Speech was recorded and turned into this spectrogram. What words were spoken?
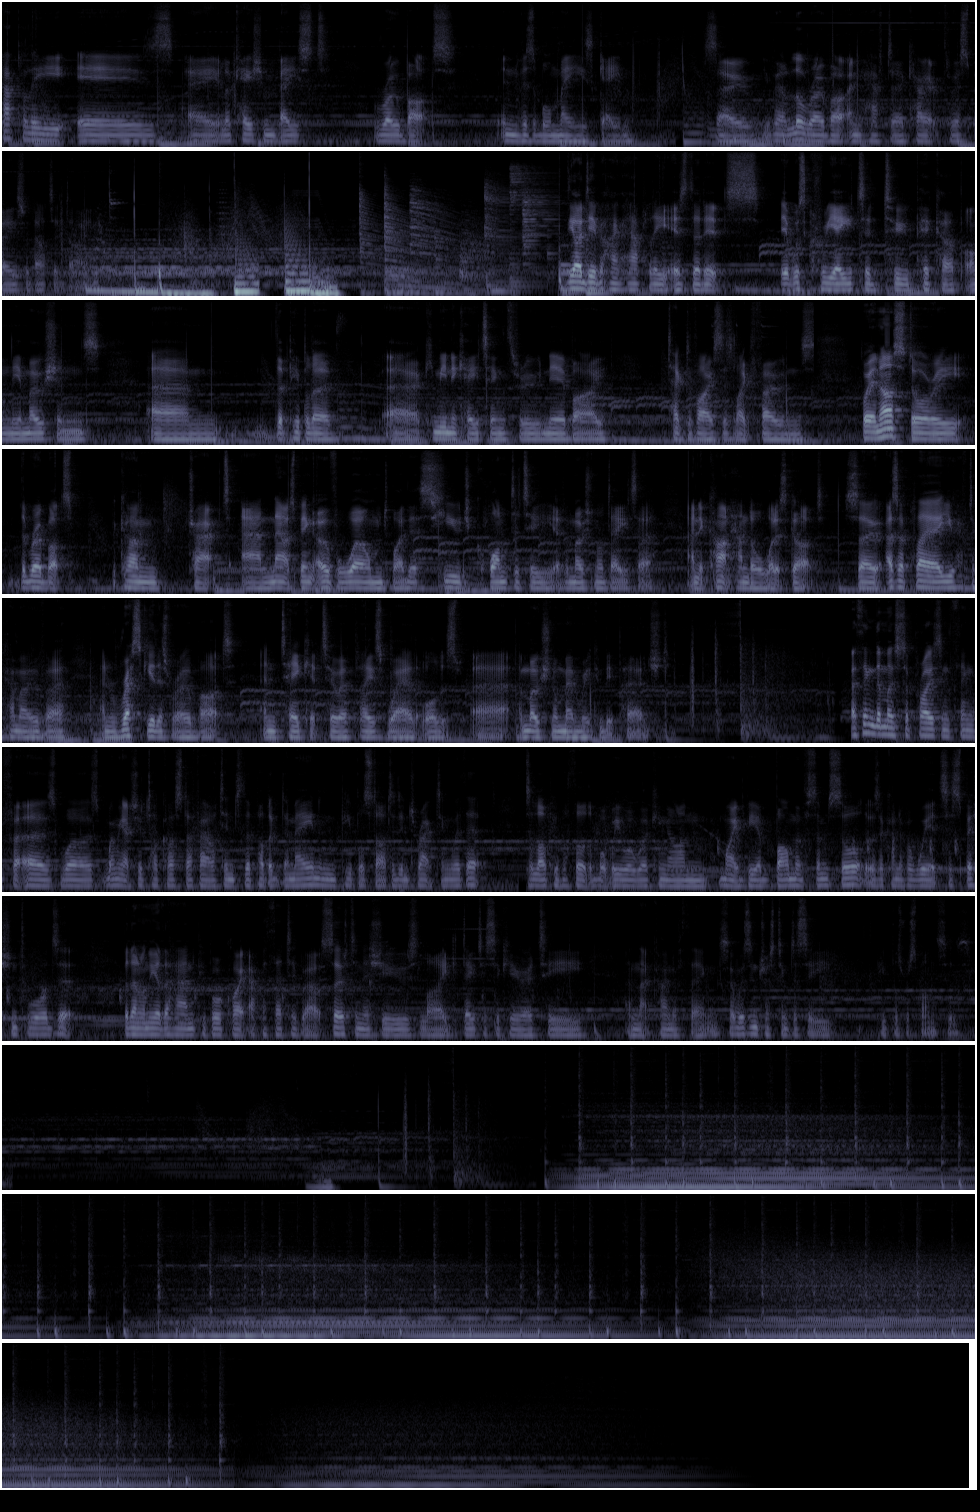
Happily is a location-based robot invisible maze game. So you've got a little robot and you have to carry it through a space without it dying. The idea behind Happily is that it's it was created to pick up on the emotions um, that people are uh, communicating through nearby tech devices like phones. But in our story, the robot's become trapped and now it's being overwhelmed by this huge quantity of emotional data and it can't handle what it's got. So as a player, you have to come over and rescue this robot and take it to a place where all its uh, emotional memory can be purged. I think the most surprising thing for us was when we actually took our stuff out into the public domain and people started interacting with it. A lot of people thought that what we were working on might be a bomb of some sort. There was a kind of a weird suspicion towards it. But then on the other hand, people were quite apathetic about certain issues like data security and that kind of thing. So it was interesting to see people's responses.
